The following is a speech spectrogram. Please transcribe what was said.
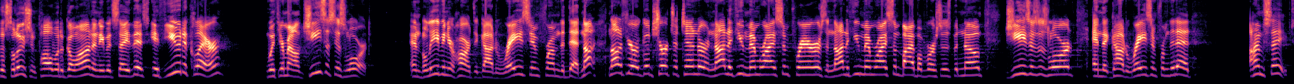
the solution. Paul would go on and he would say this If you declare with your mouth, Jesus is Lord, and believe in your heart that God raised him from the dead, not, not if you're a good church attender, and not if you memorize some prayers, and not if you memorize some Bible verses, but no, Jesus is Lord, and that God raised him from the dead, I'm saved.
